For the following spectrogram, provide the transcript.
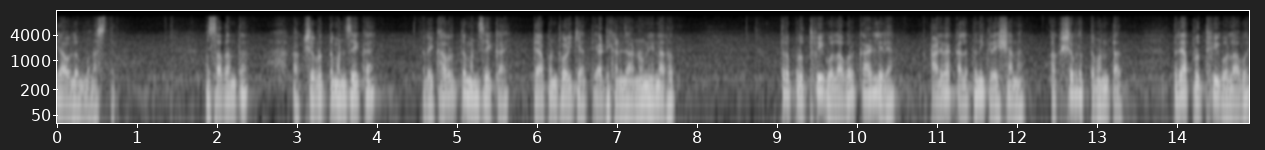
या अवलंबून असतात. मग साधारणतः अक्षवृत्त म्हणजे काय? रेखावृत्त म्हणजे काय? ते आपण थोडक्यात या ठिकाणी जाणून घेणार आहोत. तर पृथ्वी गोलावर काढलेल्या आडव्या काल्पनिक रेषांना अक्षवृत्त म्हणतात. तर या पृथ्वी गोलावर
